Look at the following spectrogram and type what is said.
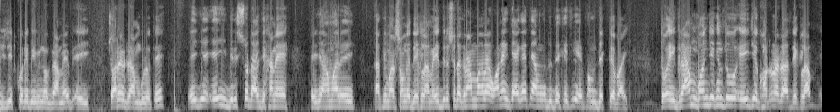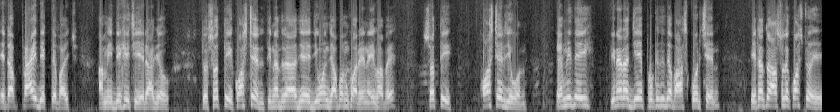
ভিজিট করি বিভিন্ন গ্রামে এই চরের গ্রামগুলোতে। এই যে এই দৃশ্যটা যেখানে এই যে আমার এই কাকিমার সঙ্গে দেখলাম, এই দৃশ্যটা গ্রাম বাংলার অনেক জায়গাতে আমি কিন্তু দেখেছি, এরকম দেখতে পাই। তো এই গ্রামগঞ্জে কিন্তু এই যে ঘটনাটা দেখলাম, এটা প্রায় দেখতে পাই, আমি দেখেছি এর আগেও। তো সত্যি কষ্টের তিনারা যে জীবন যাপন করেন এইভাবে, সত্যি কষ্টের জীবন। এমনিতেই তিনারা যে প্রকৃতিতে বাস করছেন, এটা তো আসলে কষ্ট। এই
